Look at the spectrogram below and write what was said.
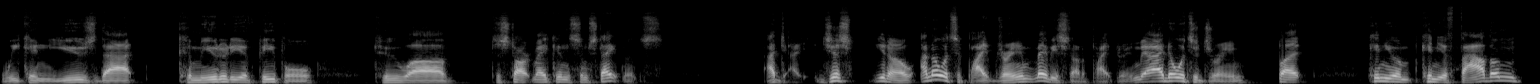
we can use that community of people to uh, to start making some statements. I, I, just you know I know it's a pipe dream. Maybe it's not a pipe dream. I know it's a dream, but can you can you fathom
